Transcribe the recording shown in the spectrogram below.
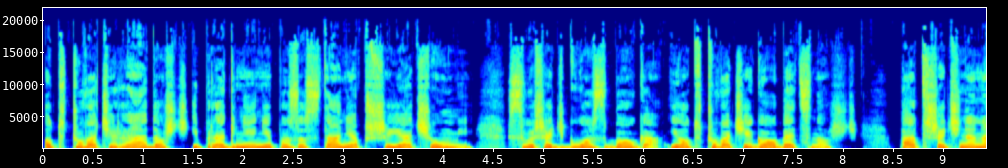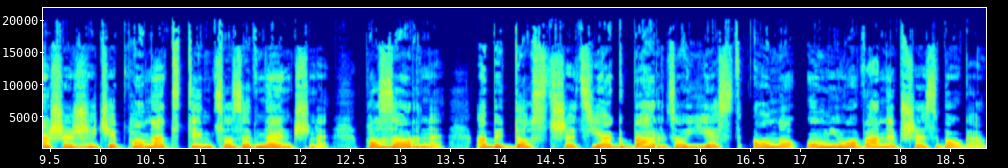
odczuwać radość i pragnienie pozostania przyjaciółmi, słyszeć głos Boga i odczuwać Jego obecność, patrzeć na nasze życie ponad tym, co zewnętrzne, pozorne, aby dostrzec, jak bardzo jest ono umiłowane przez Boga.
